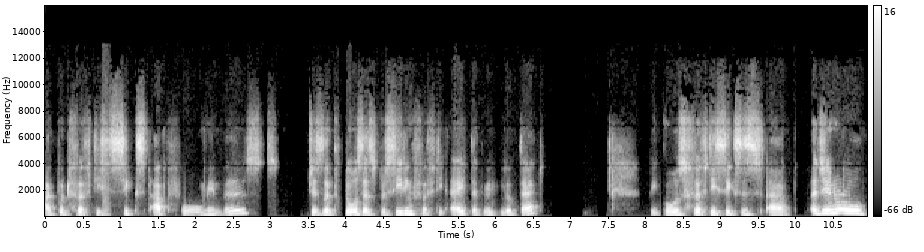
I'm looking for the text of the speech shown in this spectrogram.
I put 56 up for members, which is the clause that's preceding 58 that we looked at, because 56 is uh, a general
